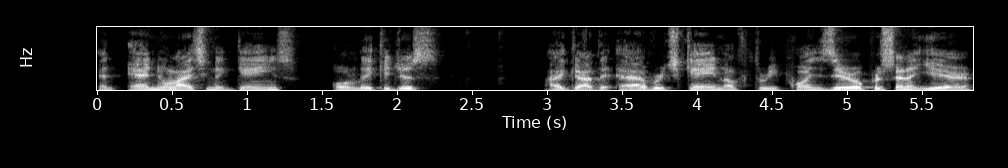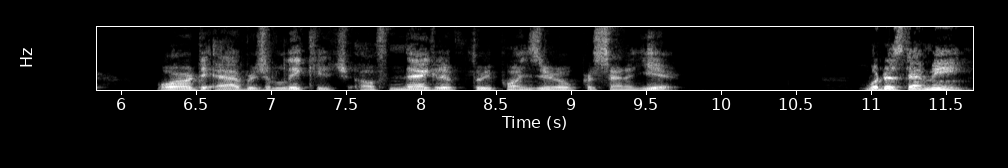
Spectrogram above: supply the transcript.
and annualizing the gains or leakages, I got the average gain of 3.0% a year or the average leakage of negative 3.0% a year. What does that mean?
